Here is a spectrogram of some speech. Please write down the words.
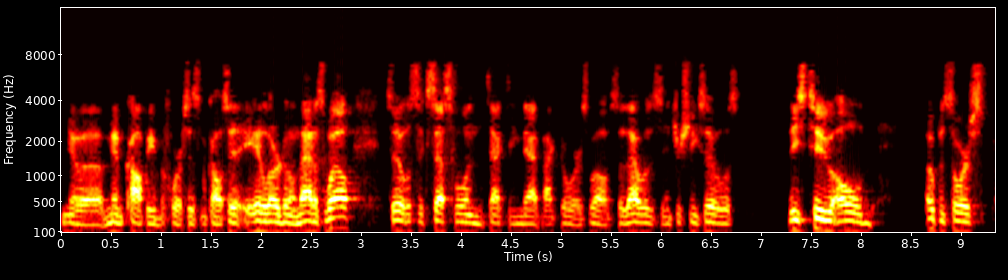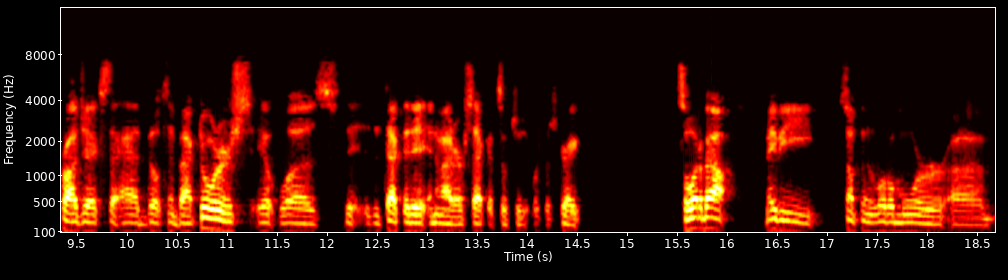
you know, a mem copy before system call. So it, it alerted on that as well. So it was successful in detecting that backdoor as well. So that was interesting. So it was these two old open source projects that had built-in backdoors. It was it detected it in a matter of seconds, which was, which was great. So what about maybe something a little more um,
